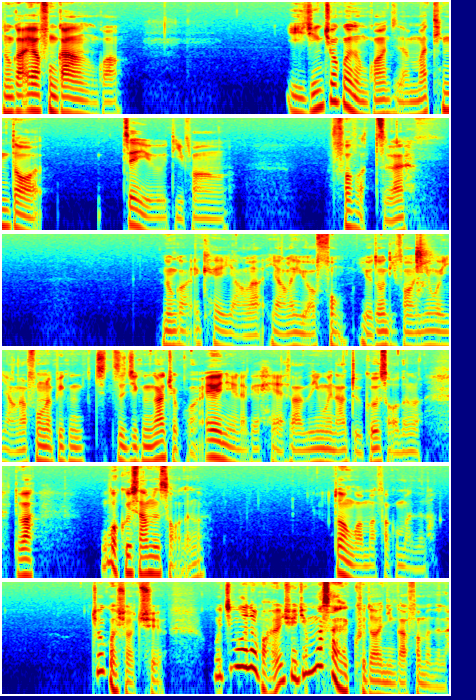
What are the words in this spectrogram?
侬讲还要封介长辰光？已经交关辰光，其实没听到再有地方发物资了。侬讲一开养了，养了又要封，有种地方因为养了封了比跟之前更加结棍，还有人辣盖喊啥？是因为㑚团购造成个，对伐？我勿管啥物事造成个，多辰光没发过物事了。交关小区，我基本上朋友圈已经没啥看到人家发物事了。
